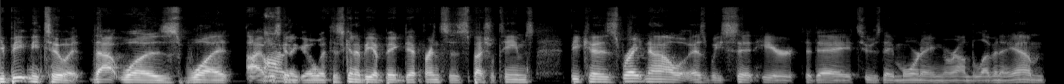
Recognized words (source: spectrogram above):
You beat me to it. That was what I was going to go with. Is going to be a big difference is special teams because right now, as we sit here today, Tuesday morning around 11 a.m.,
